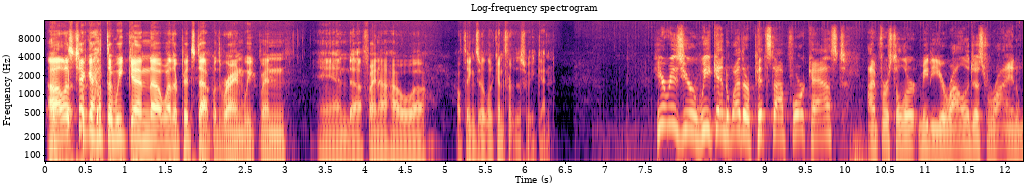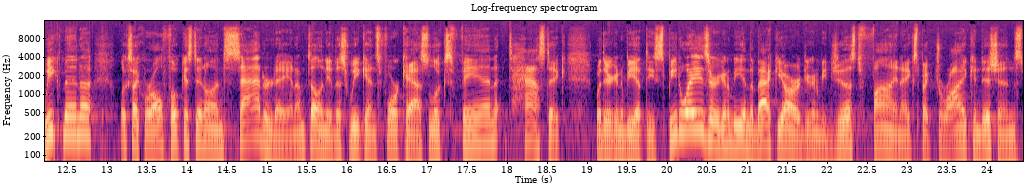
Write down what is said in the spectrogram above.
Uh, let's check out the weekend uh, weather pit stop with Ryan Weekman and uh, find out how uh, how things are looking for this weekend. Here is your weekend weather pit stop forecast. I'm first alert meteorologist Ryan Wichman. Uh, looks like we're all focused in on Saturday, and I'm telling you, this weekend's forecast looks fantastic. Whether you're going to be at the speedways or you're going to be in the backyard, you're going to be just fine. I expect dry conditions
